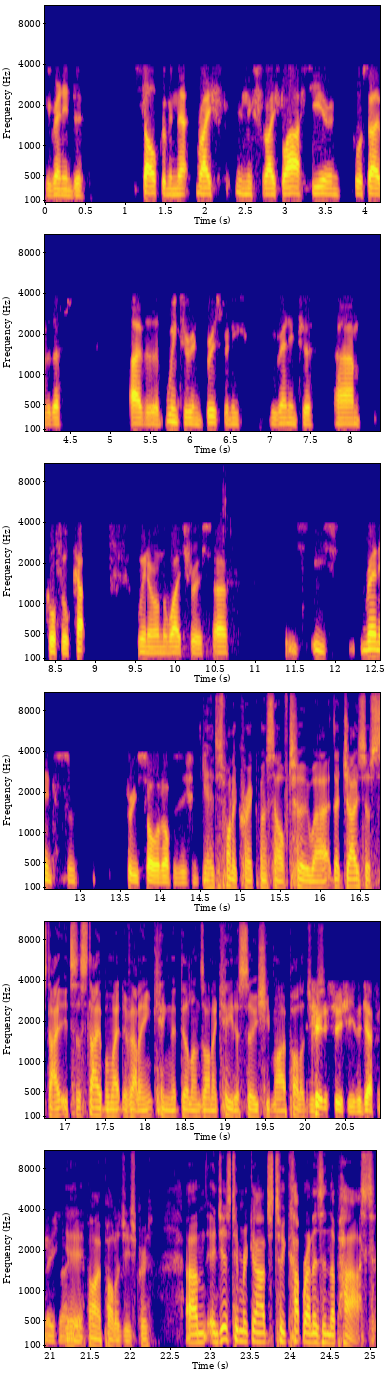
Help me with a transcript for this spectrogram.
He ran into Salcombe in that race in this race last year, and of course over the over the winter in Brisbane, he, he ran into um, Caulfield Cup winner on the way through. So he's, he's ran into some pretty solid opposition. Yeah, I just want to correct myself too. Uh, that Joseph sta- it's the stablemate to Valiant King that Dylan's on. Okita Soushi. My apologies. Kuta Sushi, the Japanese name. Yeah, my apologies, Kris. Um, and just in regards to cup runners in the past,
